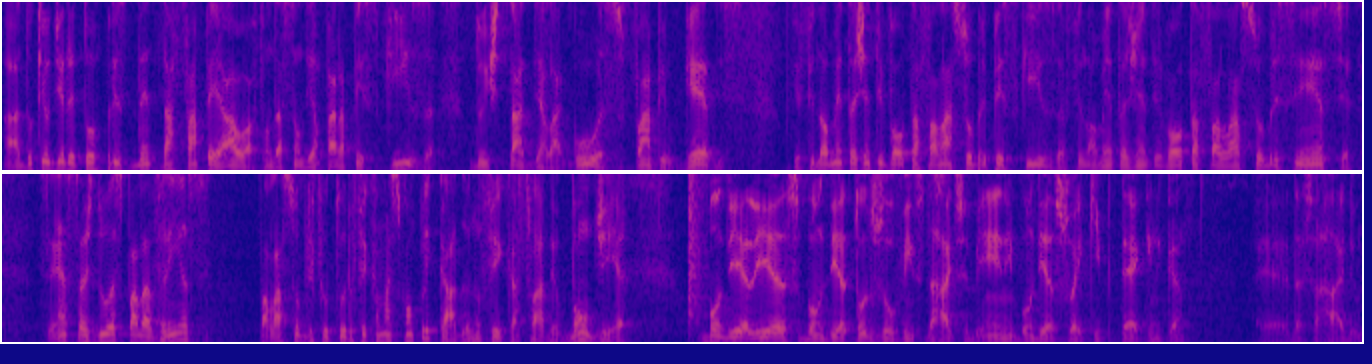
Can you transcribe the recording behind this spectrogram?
ah, do que o diretor-presidente da FAPEAL, a Fundação de Amparo à Pesquisa do Estado de Alagoas, Fábio Guedes, porque finalmente a gente volta a falar sobre pesquisa, finalmente a gente volta a falar sobre ciência. Sem essas duas palavrinhas, falar sobre futuro fica mais complicado, não fica, Fábio? Bom dia. Bom dia, Elias. Bom dia a todos os ouvintes da Rádio CBN. Bom dia à sua equipe técnica é, dessa rádio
